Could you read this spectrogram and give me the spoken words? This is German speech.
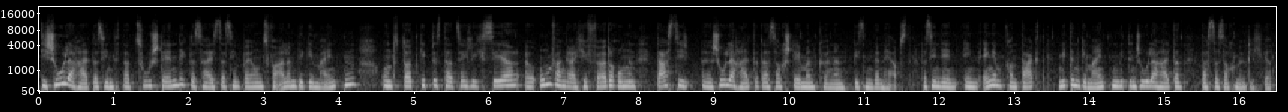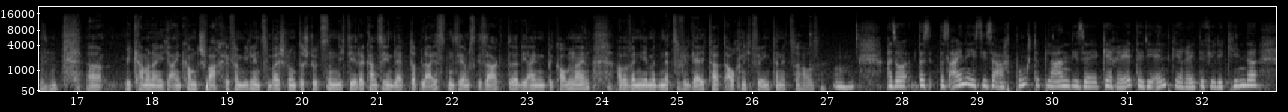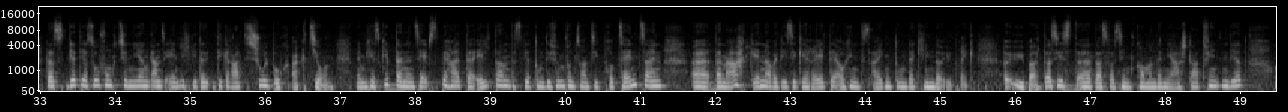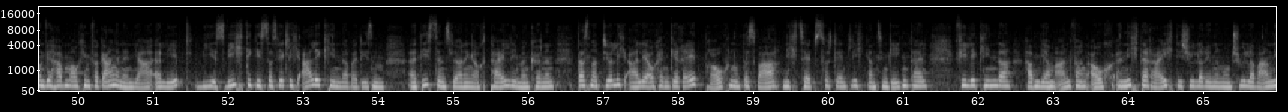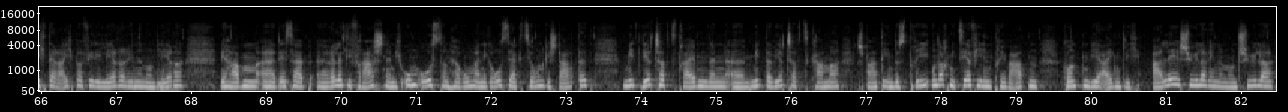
Die Schulerhalter sind da zuständig, das heißt, das sind bei uns vor allem die Gemeinden und dort gibt es tatsächlich sehr äh, umfangreiche Förderungen, dass die äh, Schulerhalter das auch stemmen können bis in den Herbst. Da sind wir in, in engem Kontakt mit den Gemeinden, mit den Schulerhaltern, dass das auch möglich wird. Mhm. Äh, wie kann man eigentlich einkommensschwache Familien zum Beispiel unterstützen? Nicht jeder kann sich einen Laptop leisten, Sie haben es gesagt, äh, die einen bekommen einen, aber wenn jemand nicht so viel Geld hat, auch nicht für Internet zu Hause? Mhm. Also das, das eine ist dieser Acht-Punkte-Plan, diese Geräte, die Endgeräte für die Kinder, das wird ja so funktionieren, ganz ähnlich wie die Gratis-Schulbuch-Aktion. Nämlich es gibt einen Selbstbehalt der Eltern, das wird um die 25 Prozent sein. Äh, danach gehen aber diese Geräte auch ins Eigentum der Kinder übrig, äh, über. Das ist das, was im kommenden Jahr stattfinden wird. Und wir haben auch im vergangenen Jahr erlebt, wie es wichtig ist, dass wirklich alle Kinder bei diesem äh, Distance Learning auch teilnehmen können, dass natürlich alle auch ein Gerät brauchen. Und das war nicht selbstverständlich, ganz im Gegenteil. Viele Kinder haben wir am Anfang auch äh, nicht erreicht. Die Schülerinnen und Schüler waren nicht erreichbar für die Lehrerinnen und Lehrer. Wir haben äh, deshalb relativ rasch, nämlich um Ostern herum, eine große Aktion gestartet mit Wirtschaftstreibenden, mit der Wirtschaftskammer, Sparte Industrie Industrie und auch mit sehr vielen Privaten konnten wir eigentlich alle Schülerinnen und Schüler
